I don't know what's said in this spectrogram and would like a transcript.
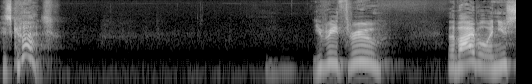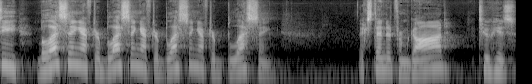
He's good. You read through the Bible and you see blessing after blessing after blessing after blessing extended from God to his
